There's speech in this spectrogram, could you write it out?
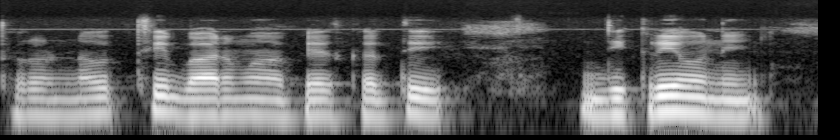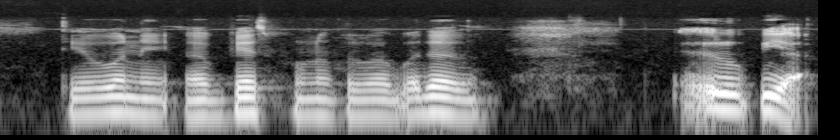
ધોરણ નવથી બારમાં અભ્યાસ કરતી દીકરીઓને તેઓને અભ્યાસ પૂર્ણ કરવા બદલ રૂપિયા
